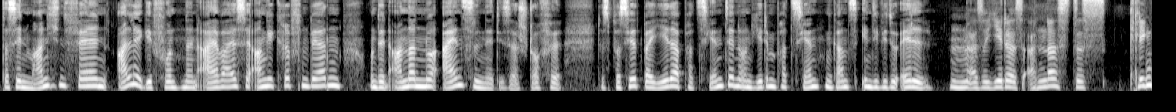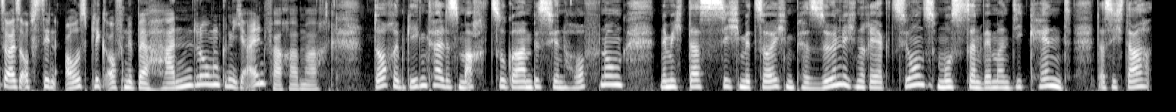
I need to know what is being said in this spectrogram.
dass in manchen Fällen alle gefundenen Eiweiße angegriffen werden und in anderen nur einzelne dieser Stoffe. Das passiert bei jeder Patientin und jedem Patienten ganz individuell. Hm, also jeder ist anders. Das klingt so, als ob es den Ausblick auf eine Behandlung nicht einfacher macht. Doch, im Gegenteil, das macht sogar ein bisschen Hoffnung, nämlich dass sich mit solchen persönlichen Reaktionsmustern, wenn man die kennt, dass sich da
